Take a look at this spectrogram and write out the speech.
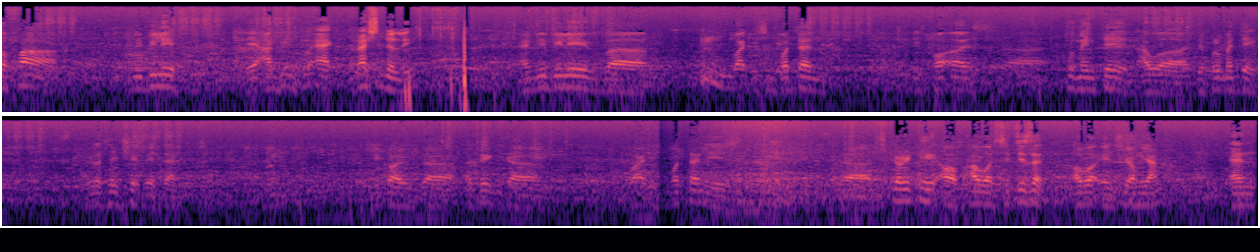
so far, we believe they are going to act rationally, and we believe uh, what is important is for us uh, to maintain our diplomatic relationship with them. Because uh, I think uh, what is important is the security of our citizens over in Pyongyang, and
